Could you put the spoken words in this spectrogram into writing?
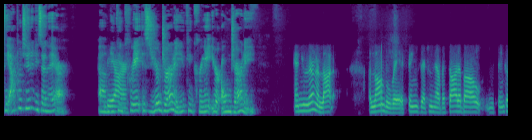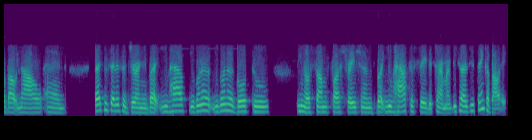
the opportunities are there. Um, they you are. can create, this is your journey. You can create your own journey and you learn a lot along the way, things that you never thought about, you think about now. And like you said, it's a journey, but you have, you're going to, you're going to go through, you know, some frustrations, but you have to stay determined because you think about it.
